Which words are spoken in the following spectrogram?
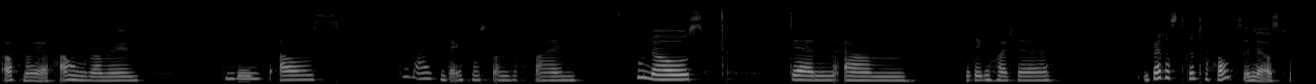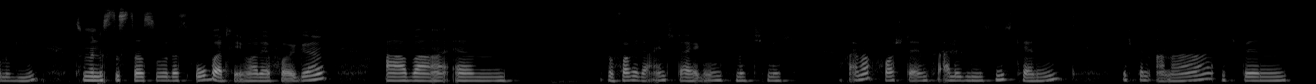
auch neue Erfahrungen sammeln, die dich aus den alten Denkmustern befreien. Who knows? Denn ähm, wir reden heute über das dritte Haus in der Astrologie. Zumindest ist das so das Oberthema der Folge. Aber ähm, bevor wir da einsteigen, möchte ich mich auch einmal vorstellen für alle, die mich nicht kennen. Ich bin Anna. Ich bin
